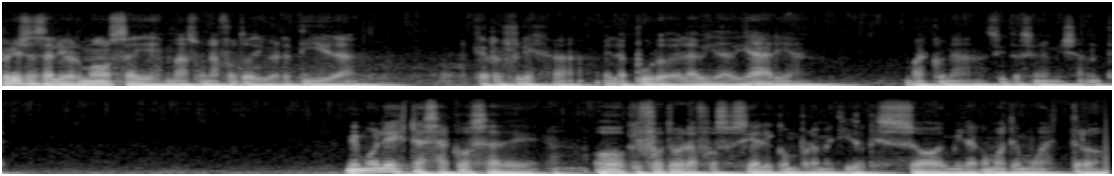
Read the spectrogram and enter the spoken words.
Pero ella salió hermosa y es más una foto divertida, refleja el apuro de la vida diaria, más que una situación humillante. Me molesta esa cosa de, oh, qué fotógrafo social y comprometido que soy, mira cómo te muestro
